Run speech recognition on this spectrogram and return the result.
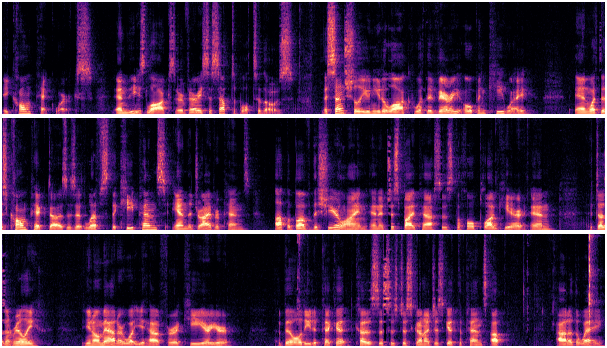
a comb pick works. And these locks are very susceptible to those. Essentially, you need a lock with a very open keyway. And what this comb pick does is it lifts the key pins and the driver pins up above the shear line and it just bypasses the whole plug here and it doesn't really you know matter what you have for a key or your ability to pick it because this is just gonna just get the pins up out of the way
